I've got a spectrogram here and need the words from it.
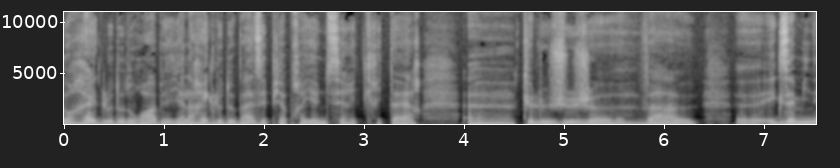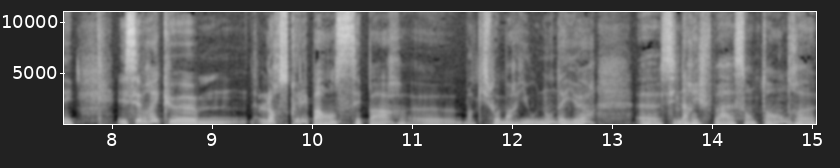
règles de droit, ben, il y a la règle de base et puis après il y a une série de critères euh, que le juge va examiner. Et c'est vrai que hum, lorsque les parents se séparent, qu'ils soient mariés ou non d'ailleurs, s'ils n'arrivent pas à s'entendre,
